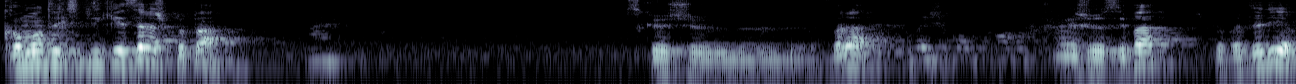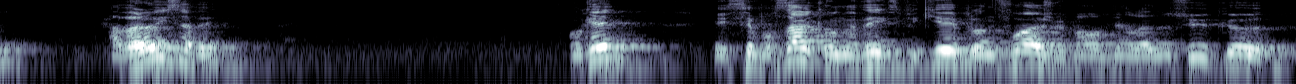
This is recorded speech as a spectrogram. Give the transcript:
Comment t'expliquer ça? Je peux pas. Parce que je. Voilà. Oui, je comprends. Je sais pas, je peux pas te dire. Ah bah là, il savait. Ok? Et c'est pour ça qu'on avait expliqué plein de fois, je vais pas revenir là-dessus, que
